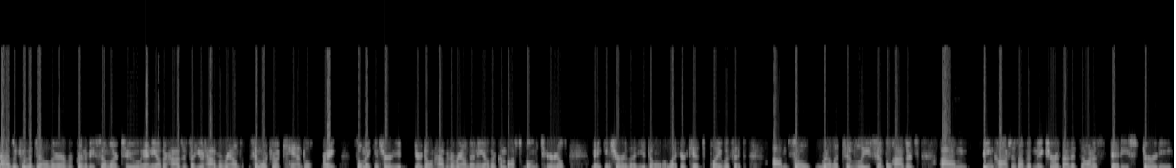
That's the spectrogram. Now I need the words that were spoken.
Hazards with the gel there are going to be similar to any other hazards that you'd have around, similar to a candle, right? So making sure you, you don't have it around any other combustible materials, making sure that you don't let your kids play with it. Um, so relatively simple hazards. Um, being cautious of it, make sure that it's on a steady, sturdy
